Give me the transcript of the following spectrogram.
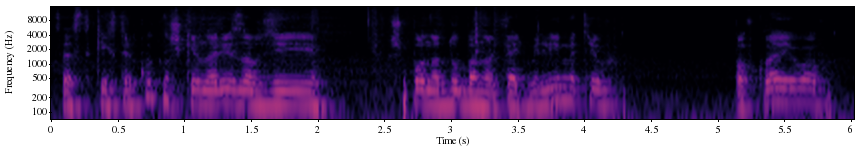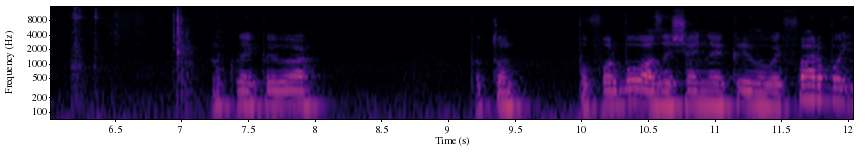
Це з таких трикутничків нарізав зі шпона дуба 0,5 мм, повклеював, наклей ПВА, потім пофарбував звичайною акриловою фарбою.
